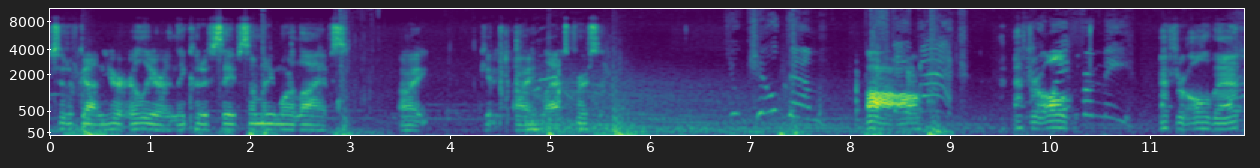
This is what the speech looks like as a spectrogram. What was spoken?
should have gotten here earlier and they could have saved so many more lives. Alright, get it. Alright, last person. You killed them! Aww. Stay back! After Get all away from me! After all that,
